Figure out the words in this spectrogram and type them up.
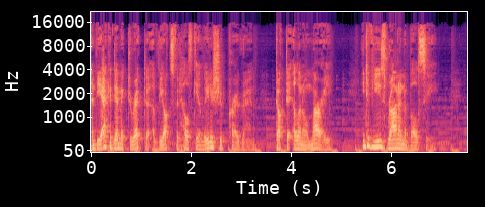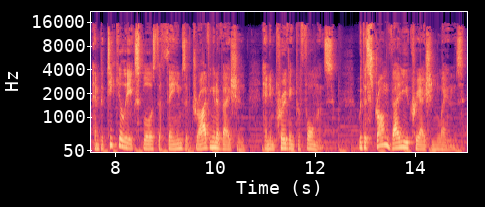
and the academic director of the Oxford Healthcare Leadership Program, Dr. Eleanor Murray, interviews Rana Nabulsi and particularly explores the themes of driving innovation and improving performance with a strong value creation lens,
